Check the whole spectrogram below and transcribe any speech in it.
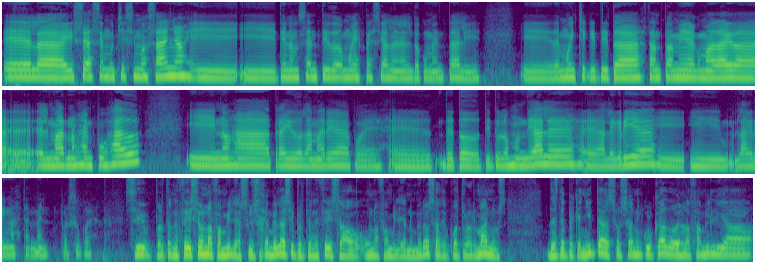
Eh, la hice hace muchísimos años y, tiene un sentido muy especial en el documental y, de muy chiquititas, tanto a mí como a Daida, eh, el mar nos ha empujado y nos ha traído la marea pues eh, de todo, títulos mundiales, alegrías y, y lágrimas también, por supuesto. Sí, pertenecéis a una familia, sois gemelas y pertenecéis a una familia numerosa de cuatro hermanos desde pequeñitas os han inculcado en la familia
